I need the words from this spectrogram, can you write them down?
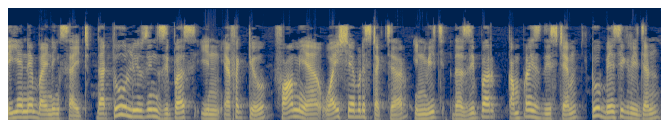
DNA binding site. The two leucine zippers in effective form a Y-shaped structure in which the zipper comprises the stem, two basic regions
